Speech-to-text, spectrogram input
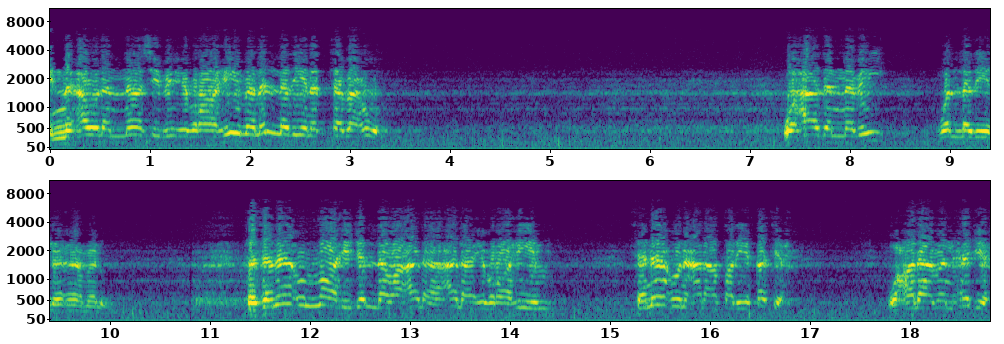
إن أولى الناس بإبراهيم للذين اتبعوه. وهذا النبي والذين آمنوا. فثناء الله جل وعلا على إبراهيم ثناء على طريقته وعلى منهجه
